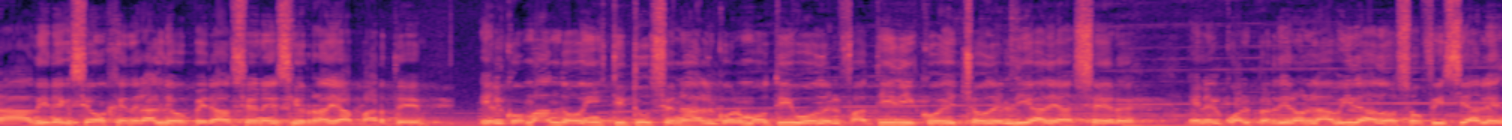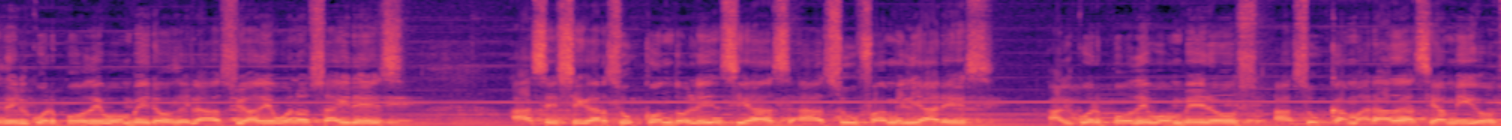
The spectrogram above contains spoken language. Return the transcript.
la Dirección General de Operaciones y Radio Aparte, el Comando Institucional con motivo del fatídico hecho del día de ayer, en el cual perdieron la vida dos oficiales del Cuerpo de Bomberos de la Ciudad de Buenos Aires, hace llegar sus condolencias a sus familiares, al Cuerpo de Bomberos, a sus camaradas y amigos.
